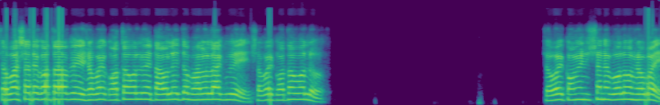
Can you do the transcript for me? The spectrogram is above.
সবার সাথে কথা হবে, সবাই কথা বলবে, তাহলেই তো ভালো লাগবে। সবাই কথা বলো। সবাই কমেন্ট বলো সবাই।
